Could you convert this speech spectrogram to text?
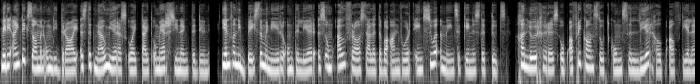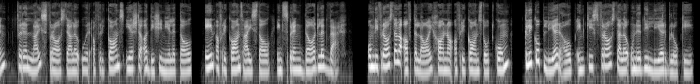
Met die eindeksamen om die draai, is dit nou meer as ooit tyd om hersiening te doen. Een van die beste maniere om te leer is om ou vraestelle te beantwoord en so 'n mens se kennis te toets. Gaan loer gerus op afrikaans.com se leerhulp afdeling vir 'n lys vraestelle oor Afrikaans eerste addisionele taal en Afrikaans huistaal en spring dadelik weg. Om die vraestelle af te laai, gaan na afrikaans.com Klik op Leerhulp en kies vraestelle onder die leerblokkie.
